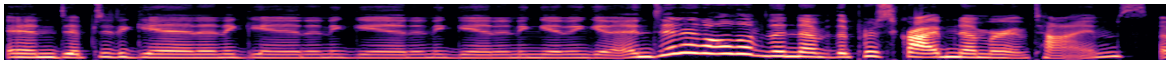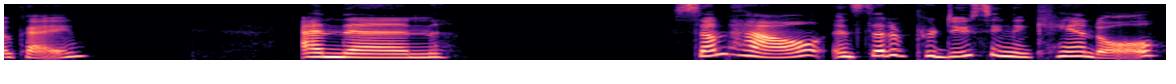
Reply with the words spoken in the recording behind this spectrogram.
and dipped it again and again and again and again and again and again and did it all of the number the prescribed number of times okay and then somehow instead of producing a candle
